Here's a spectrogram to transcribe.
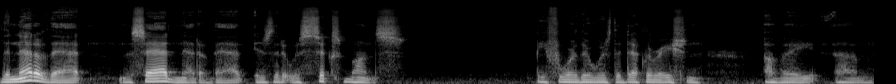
The net of that, the sad net of that, is that it was six months before there was the declaration of a um,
